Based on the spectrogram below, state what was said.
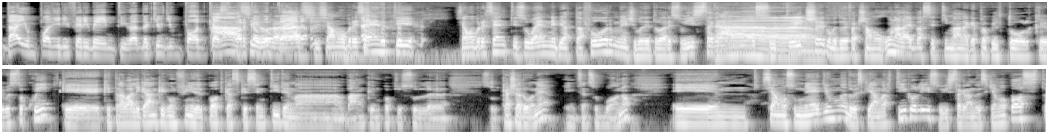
dai, un po' di riferimenti quando chiudi un podcast. Ah, sì, allora ragazzi, siamo presenti. Siamo presenti su N piattaforme, ci potete trovare su Instagram, ah. su Twitch, come dove facciamo una live a settimana che è proprio il talk, questo qui, che, che travalica anche i confini del podcast che sentite, ma va anche un po' più sul, sul caciarone, in senso buono. E, ehm, siamo su Medium dove scriviamo articoli, su Instagram dove scriviamo post,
